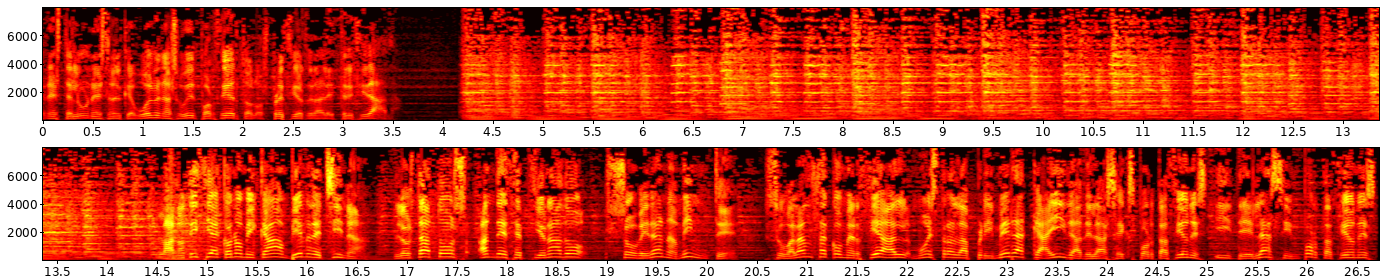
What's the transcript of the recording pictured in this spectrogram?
en este lunes en el que vuelven a subir, por cierto, los precios de la electricidad. La noticia económica viene de China. Los datos han decepcionado soberanamente. Su balanza comercial muestra la primera caída de las exportaciones y de las importaciones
